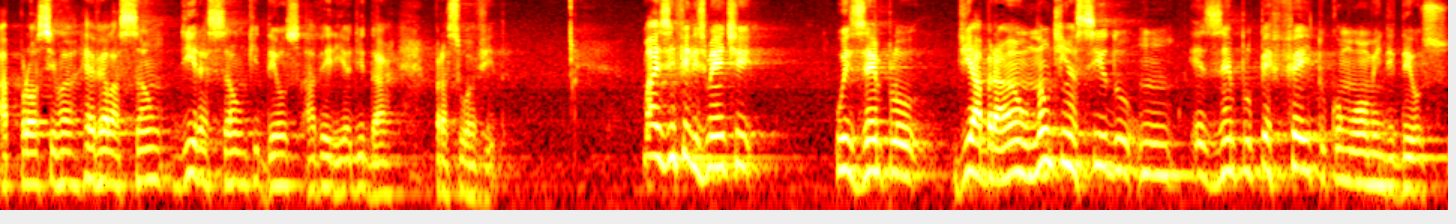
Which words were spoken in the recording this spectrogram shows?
a próxima revelação, direção que Deus haveria de dar para a sua vida. Mas, infelizmente, o exemplo de Abraão não tinha sido um exemplo perfeito como homem de Deus.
